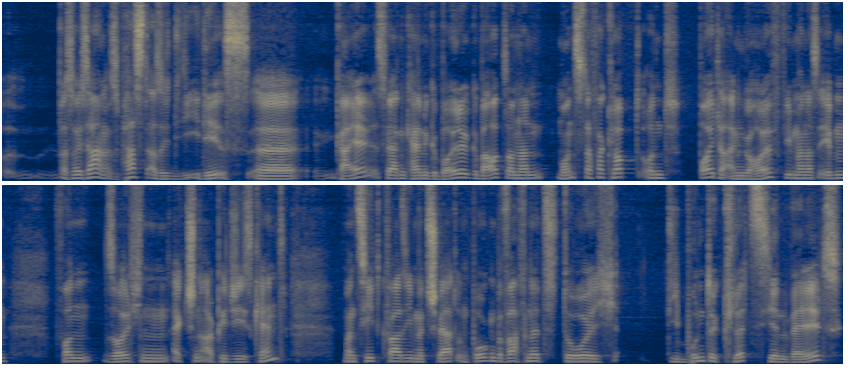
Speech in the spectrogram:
was soll ich sagen? Es passt. Also die Idee ist äh, geil. Es werden keine Gebäude gebaut, sondern Monster verkloppt und Beute angehäuft, wie man das eben von solchen Action-RPGs kennt. Man zieht quasi mit Schwert und Bogen bewaffnet durch die bunte Klötzchenwelt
